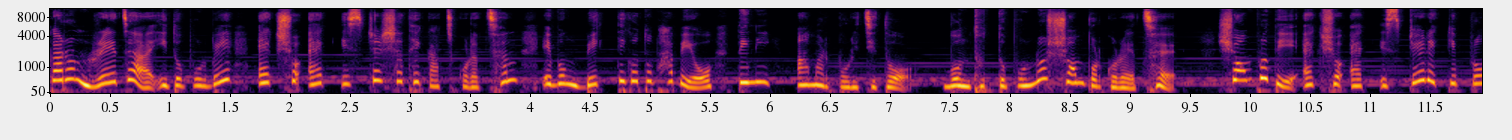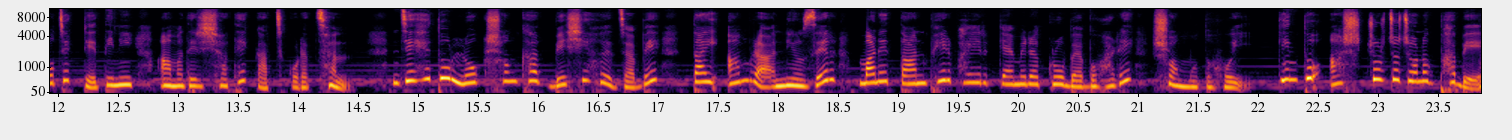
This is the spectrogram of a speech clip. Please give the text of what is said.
কারণ রেজা ইতোপূর্বে একশো এক ইস্টের সাথে কাজ করেছেন এবং ব্যক্তিগতভাবেও তিনি আমার পরিচিত। বন্ধুত্বপূর্ণ সম্পর্ক রয়েছে। সম্প্রতি একশো এক স্টের একটি প্রজেক্টে তিনি আমাদের সাথে কাজ করেছেন। যেহেতু লোক সংখ্যা বেশি হয়ে যাবে, তাই আমরা নিউজের মানে তানভীর ভাইয়ের ক্যামেরা ক্রু ব্যবহারে সম্মত হই। কিন্তু আশ্চর্যজনকভাবে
